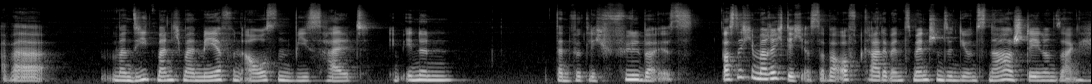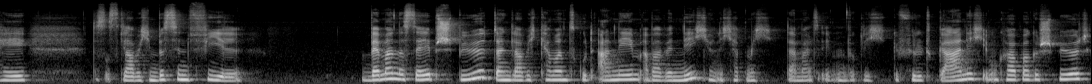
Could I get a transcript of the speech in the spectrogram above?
Aber man sieht manchmal mehr von außen, wie es halt im Innen dann wirklich fühlbar ist. Was nicht immer richtig ist, aber oft gerade, wenn es Menschen sind, die uns nahestehen und sagen, hey, das ist, glaube ich, ein bisschen viel. Wenn man das selbst spürt, dann glaube ich, kann man es gut annehmen, aber wenn nicht, und ich habe mich damals eben wirklich gefühlt gar nicht im Körper gespürt,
